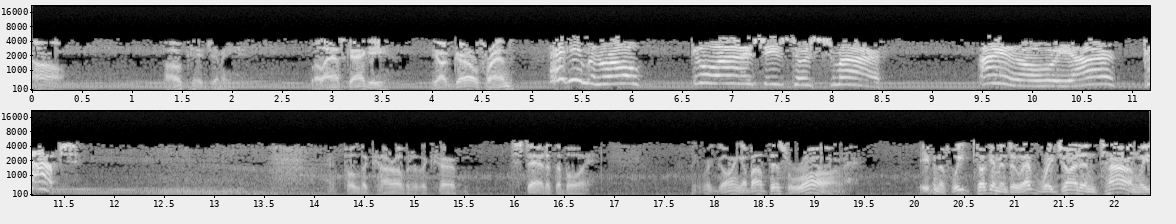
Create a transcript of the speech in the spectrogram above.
Oh. Okay, Jimmy. We'll ask Aggie. Your girlfriend. Aggie Monroe? Go on, she's too smart. I know who you are. Cops. I pulled the car over to the curb, stared at the boy. We were going about this wrong. Even if we took him into every joint in town, we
